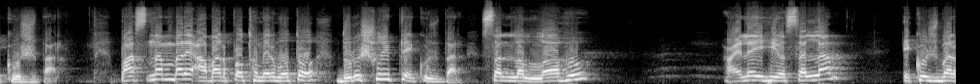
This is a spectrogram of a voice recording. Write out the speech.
একুশ বার। পাঁচ নম্বরে আবার প্রথমের মতো দুরুশরীফটা একুশ বার সাল্লাহ আলাইহি ওসাল্লাম একুশ বার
